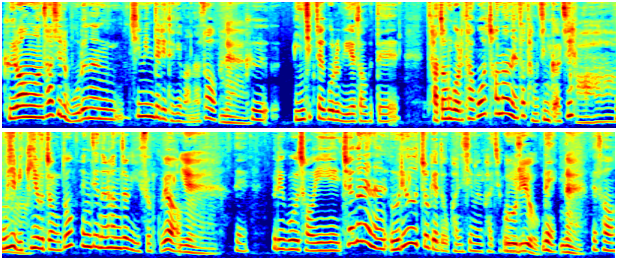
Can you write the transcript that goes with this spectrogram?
그런 사실을 모르는 시민들이 되게 많아서 네. 그 인식 제고를 위해서 그때 자전거를 타고 천안에서 당진까지 아. 52km 정도 행진을 한 적이 있었고요. 예. 네. 그리고 저희 최근에는 의류 쪽에도 관심을 가지고 의류. 네. 네. 그래서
